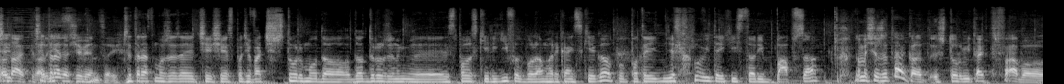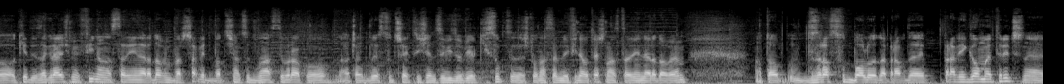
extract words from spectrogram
No tak, ale nie da się więcej. Czy teraz możecie się spodziewać szturmu do, do drużyn y, z Polskiej Ligi Futbolu Amerykańskiego po, po tej niesamowitej historii Babsa? No myślę, że tak, ale szturm i tak trwa, bo kiedy zagraliśmy finał na Stadionie Narodowym w Warszawie w 2012 roku, na oczach 23 tysięcy widzów, wielki sukces, zresztą następny finał też na Stadionie Narodowym, no to wzrost futbolu naprawdę prawie geometryczny.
